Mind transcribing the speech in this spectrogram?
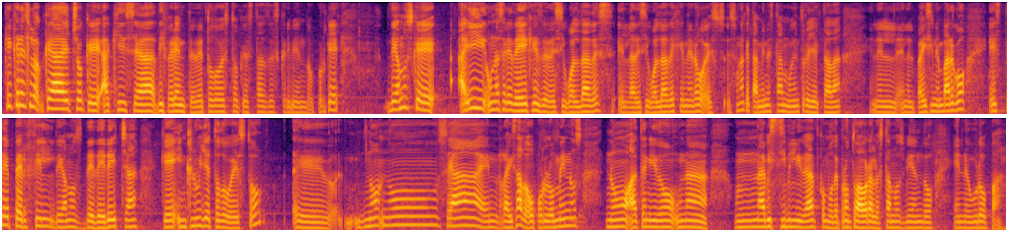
¿Qué crees lo que ha hecho que aquí sea diferente de todo esto que estás describiendo? Porque digamos que hay una serie de ejes de desigualdades. Eh, la desigualdad de género es, una que también está muy introyectada en el, en el país. Sin embargo, este perfil, digamos, de derecha que incluye todo esto, eh, no, no, se ha enraizado, o por lo menos no ha tenido una, una, visibilidad como de pronto ahora lo estamos viendo en Europa.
